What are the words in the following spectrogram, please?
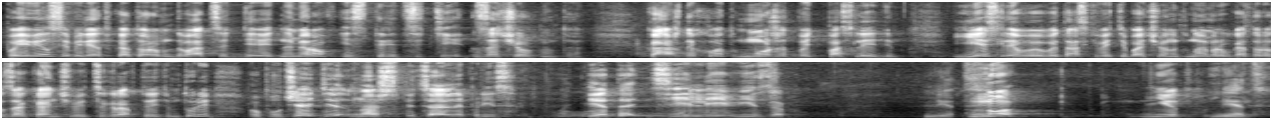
Появился билет, в котором 29 номеров из 30 зачеркнуто. Каждый ход может быть последним. Если вы вытаскиваете бочонок номером, который заканчивается игра в третьем туре, вы получаете наш специальный приз. Это телевизор. Нет. Но... Нет. Нет.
